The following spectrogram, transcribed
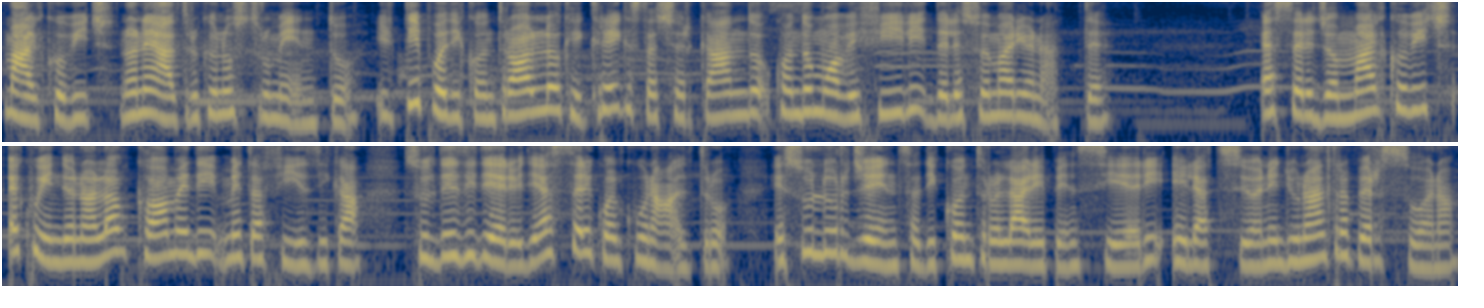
Malkovich non è altro che uno strumento, il tipo di controllo che Craig sta cercando quando muove i fili delle sue marionette. Essere John Malkovich è quindi una love comedy metafisica sul desiderio di essere qualcun altro e sull'urgenza di controllare i pensieri e le azioni di un'altra persona.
